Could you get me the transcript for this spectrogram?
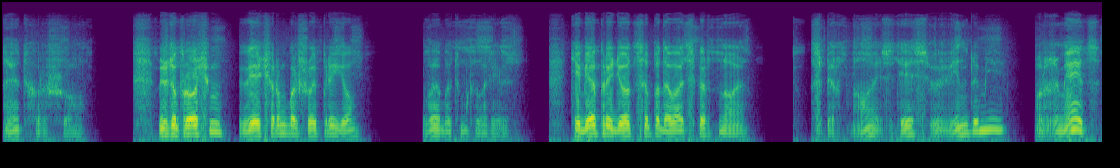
Это хорошо. Между прочим, вечером большой прием. Вы об этом говорили. Тебе придется подавать спиртное. Спиртное здесь, в Виндуме? Разумеется.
